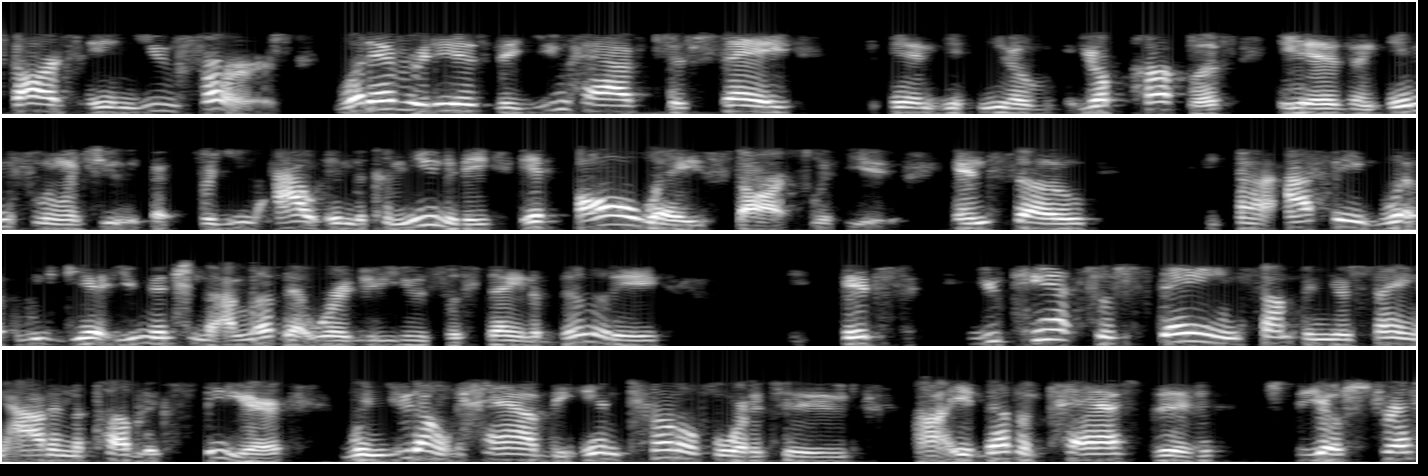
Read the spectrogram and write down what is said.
starts in you first. Whatever it is that you have to say in, you know, your purpose is an influence you, for you out in the community, it always starts with you. And so, uh, I think what we get, you mentioned, I love that word you use, sustainability. It's, you can't sustain something you're saying out in the public sphere when you don't have the internal fortitude. Uh, it doesn't pass the your stress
